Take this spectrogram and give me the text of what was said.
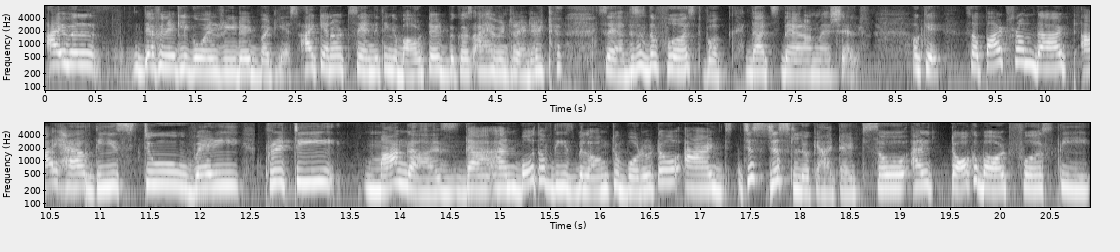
I will definitely go and read it. But yes, I cannot say anything about it because I haven't read it. so yeah, this is the first book that's there on my shelf. Okay, so apart from that, I have these two very pretty mangas that, and both of these belong to Boruto and just just look at it. So I'll talk about first the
